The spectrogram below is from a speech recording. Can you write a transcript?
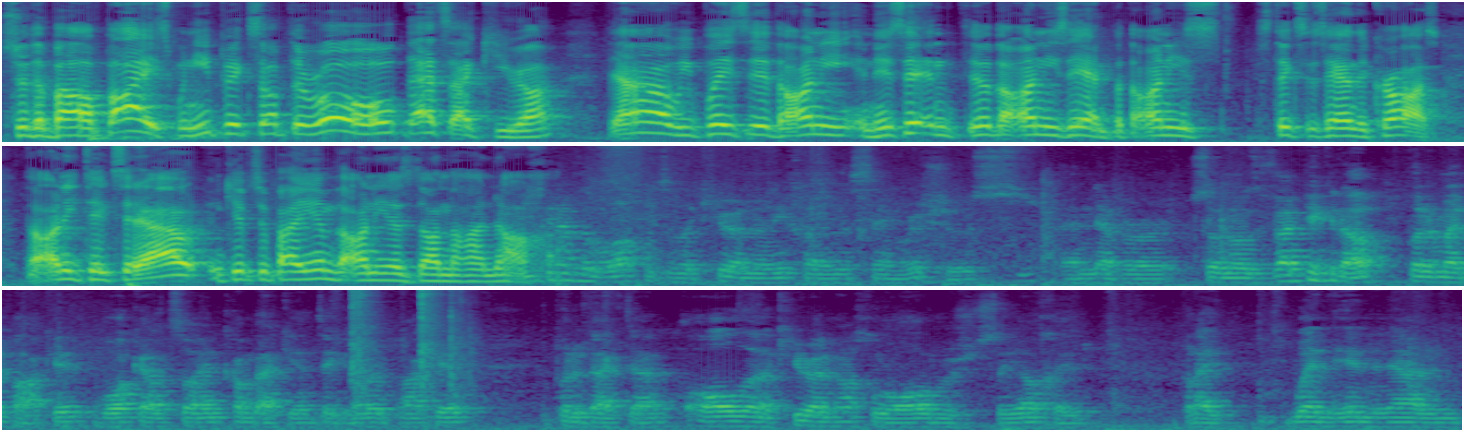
So the Baal Bais, when he picks up the roll, that's Akira. Now he places the ani in his into the ani's hand, but the ani sticks his hand across. The ani takes it out and gives it by him. The ani has done the hanach. In same rishus and never. So if I pick it up, put it in my pocket, walk outside, come back in, take another pocket, put it back down. All uh, Akira and all in rishus yachid, but I went in and out and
